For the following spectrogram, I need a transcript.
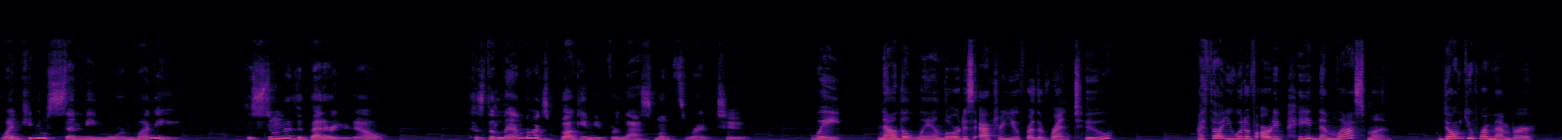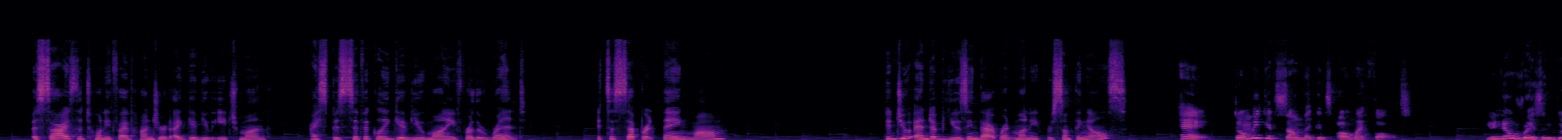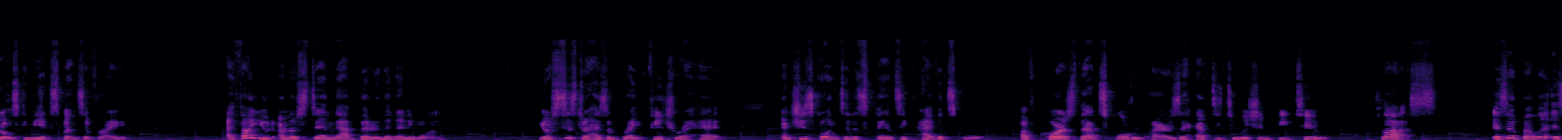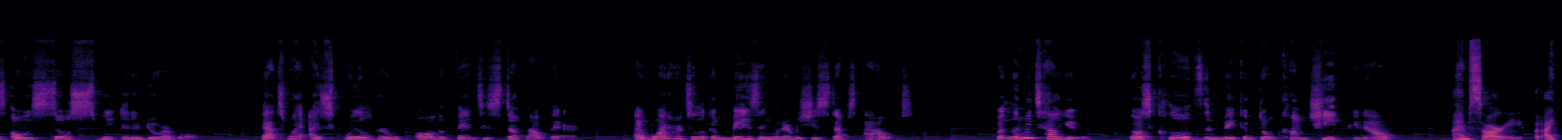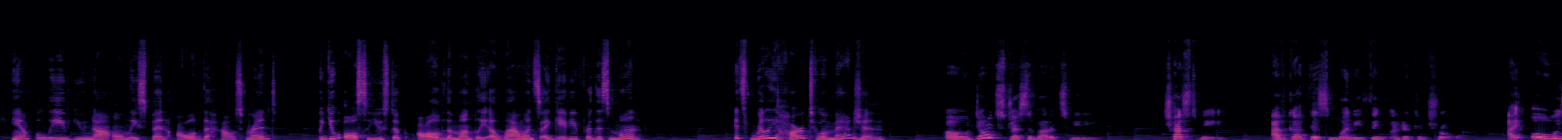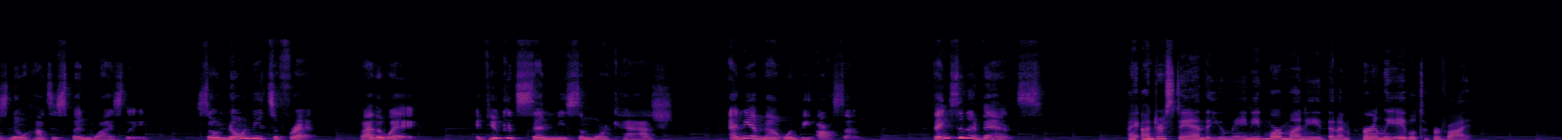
When can you send me more money? The sooner the better, you know? Because the landlord's bugging me for last month's rent, too. Wait, now the landlord is after you for the rent too? I thought you would have already paid them last month. Don't you remember? Besides the 2500 I give you each month, I specifically give you money for the rent. It's a separate thing, Mom. Did you end up using that rent money for something else? Hey, don't make it sound like it's all my fault. You know raising girls can be expensive, right? I thought you'd understand that better than anyone. Your sister has a bright future ahead, and she's going to this fancy private school. Of course, that school requires a hefty tuition fee too. Plus, Isabella is always so sweet and adorable. That's why I spoil her with all the fancy stuff out there. I want her to look amazing whenever she steps out. But let me tell you, those clothes and makeup don't come cheap, you know? I'm sorry, but I can't believe you not only spent all of the house rent, but you also used up all of the monthly allowance I gave you for this month. It's really hard to imagine. Oh, don't stress about it, sweetie. Trust me, I've got this money thing under control. I always know how to spend wisely, so no need to fret. By the way, if you could send me some more cash, any amount would be awesome. Thanks in advance. I understand that you may need more money than I'm currently able to provide.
